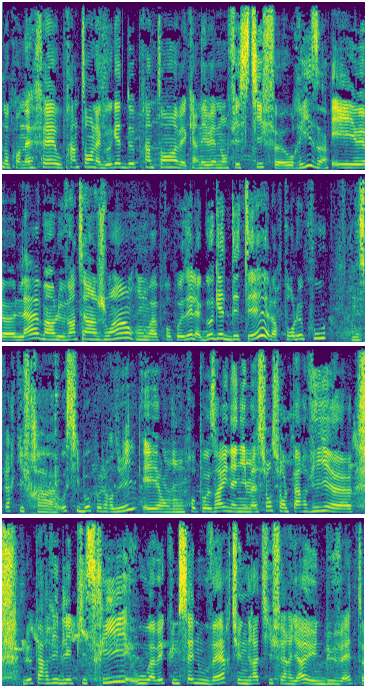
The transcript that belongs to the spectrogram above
Donc on a fait au printemps la goguette de printemps avec un événement festif euh, au Riz et euh, là, ben, le 21 juin, on va proposer la goguette d'été. Alors pour le coup, on espère qu'il fera aussi beau qu'aujourd'hui et on proposera une animation sur le parvis, euh, le parvis de l'épicerie ou avec une scène ouverte, une gratiféria et une buvette.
